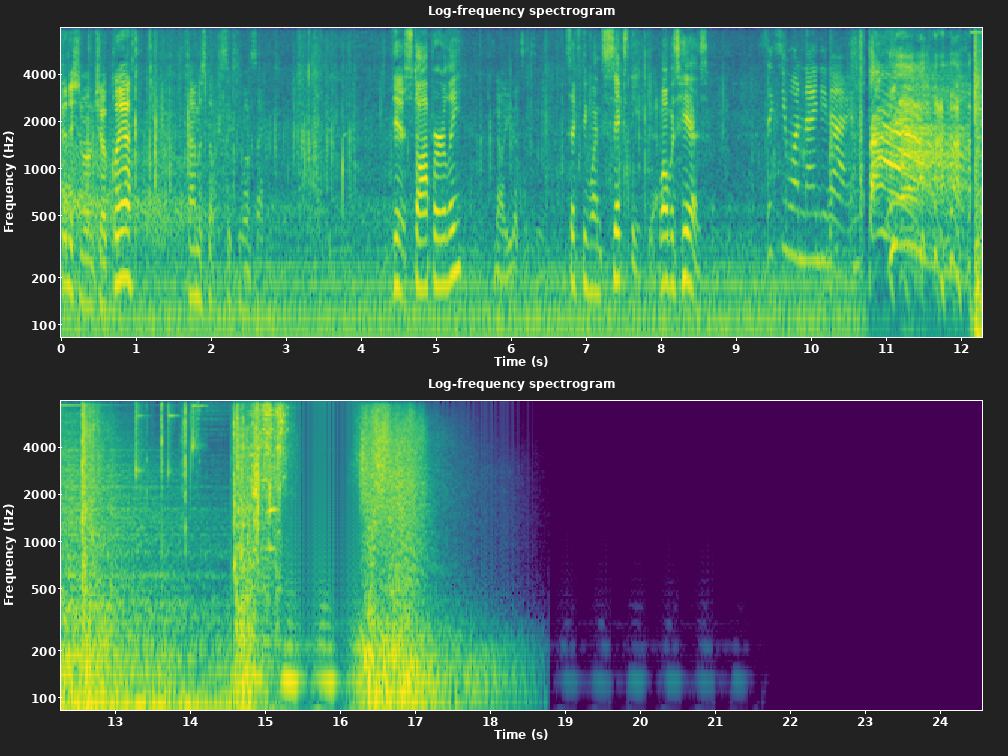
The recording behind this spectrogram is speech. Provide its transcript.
Finishing on show clear. Timer stopped for 61 seconds. Did it stop early? No, you got 60. 6160. Yeah. What was his? 61.99. Ah!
